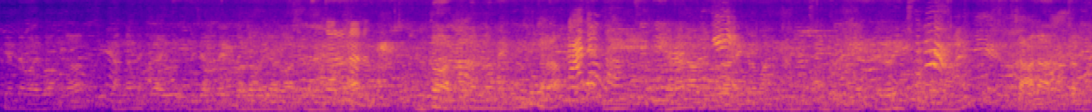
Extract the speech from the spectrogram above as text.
అత్యంత వైభవంగా సంగమిత్ర నిజాంపేట ఎంతో అద్భుతంగా మేము ఇక్కడ కార్యక్రమాన్ని నిర్వహించుకుంటున్నాము. చాలా అద్భుతంగా.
